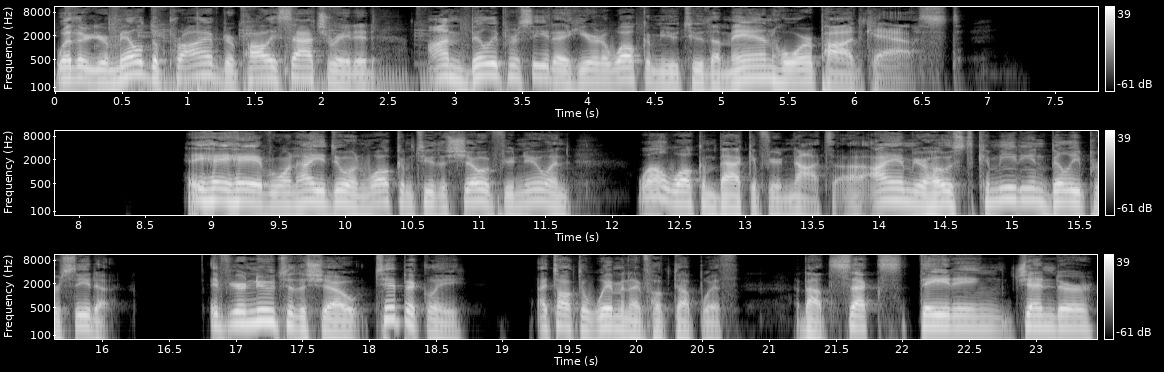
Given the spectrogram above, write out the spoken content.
Whether you're male deprived or polysaturated, I'm Billy Procida here to welcome you to the Man Whore Podcast. Hey, hey, hey, everyone! How you doing? Welcome to the show if you're new, and well, welcome back if you're not. Uh, I am your host, comedian Billy Procida. If you're new to the show, typically I talk to women I've hooked up with about sex, dating, gender,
